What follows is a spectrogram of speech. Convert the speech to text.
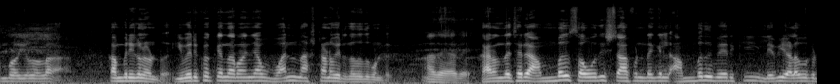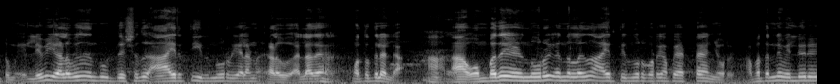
എംപ്ലോയികളുള്ള കമ്പനികളുണ്ട്. ഇവർക്കൊക്കെ എന്ന് പറഞ്ഞാൽ വൻ നഷ്ടമാണ് വരുന്നത് ഇതുകൊണ്ട്. അതെ അതെ. കാരണം എന്താ വെച്ചാൽ അമ്പത് സൗദി സ്റ്റാഫ് ഉണ്ടെങ്കിൽ അമ്പത് പേർക്ക് ഈ ലെവി ഇളവ് കിട്ടും. ലെവി ഇളവ് എന്ന് ഉദ്ദേശിച്ചത് ആയിരത്തി ഇരുന്നൂറ് റിയാലാണ് ഇളവ് അല്ലാതെ മൊത്തത്തിലല്ല. ആ ഒമ്പത് എഴുന്നൂറ് എന്നുള്ളത് ആയിരത്തി ഇരുന്നൂറ് കുറയും. അപ്പോൾ എട്ട് അഞ്ഞൂറ്. അപ്പോൾ തന്നെ വലിയൊരു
